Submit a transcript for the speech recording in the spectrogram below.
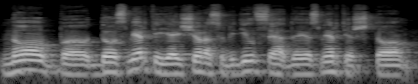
но до смерти я еще раз убедился, до ее смерти, что,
